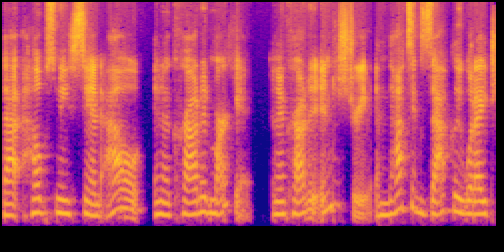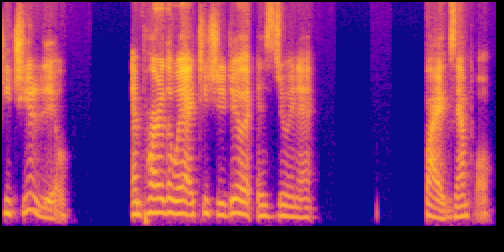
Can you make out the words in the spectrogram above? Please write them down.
that helps me stand out in a crowded market, in a crowded industry. And that's exactly what I teach you to do. And part of the way I teach you to do it is doing it by example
